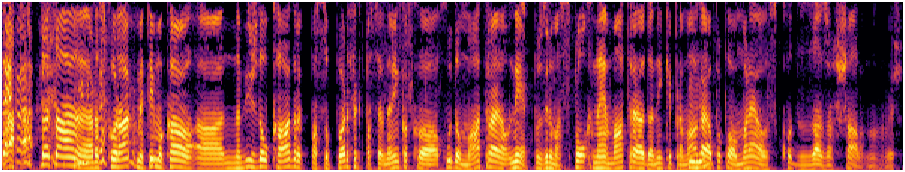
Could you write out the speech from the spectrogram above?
se, to je ta eh, razkorak med tem, ko uh, narediš dolg kader, pa so perfekt, pa se ne vem kako hudo matrajo, ne, oziroma sploh ne matrajo, da nekaj premagajo, mm -hmm. pa umrejo kot za, za šalo. No, veš.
